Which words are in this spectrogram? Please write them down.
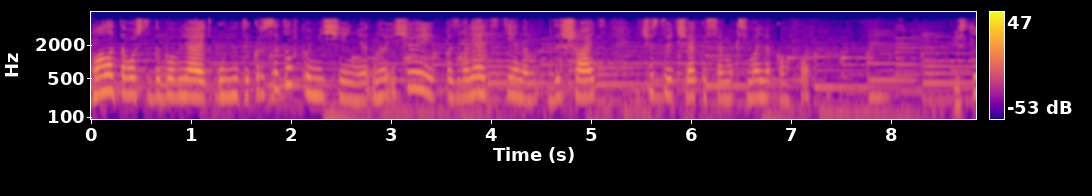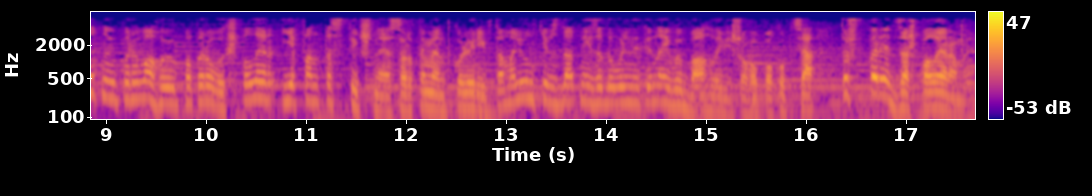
мало того, что добавляет уют и красоту в помещение, но еще и позволяет стенам дышать и чувствовать человека себя максимально комфортно. Істотною перевагою паперових шпалер є фантастичний асортимент кольорів та малюнків, здатний задовольнити найвибагливішого покупця. Тож вперед за шпалерами.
